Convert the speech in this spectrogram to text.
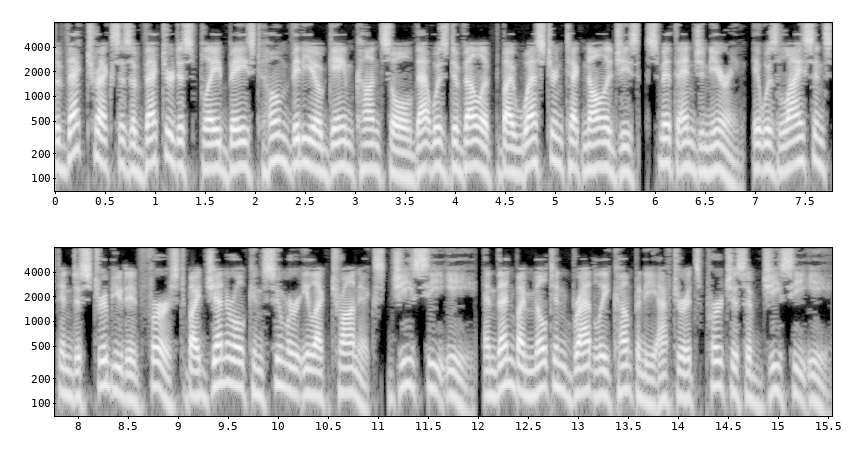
The Vectrex is a vector display-based home video game console that was developed by Western Technologies, Smith Engineering. It was licensed and distributed first by General Consumer Electronics (GCE) and then by Milton Bradley Company after its purchase of GCE.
